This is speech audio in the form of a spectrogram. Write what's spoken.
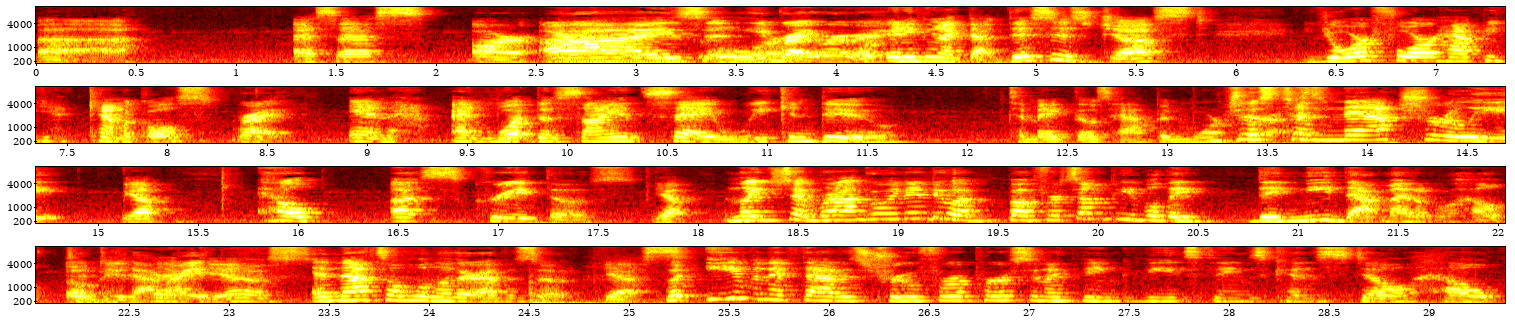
uh, SSRIs RIs and- or, right, right, or anything like that. This is just your four happy chemicals Right. and and what does science say we can do to make those happen more Just to naturally Yep. help us create those. Yep. And like you said, we're not going into it, but for some people, they they need that medical help to Oh, do that, right? Yes. And that's a whole other episode. Yes. But even if that is true for a person, I think these things can still help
